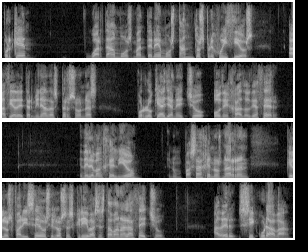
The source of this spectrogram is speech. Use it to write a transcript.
¿Por qué guardamos, mantenemos tantos prejuicios hacia determinadas personas por lo que hayan hecho o dejado de hacer? En el Evangelio, en un pasaje nos narran que los fariseos y los escribas estaban al acecho, a ver si curaba,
